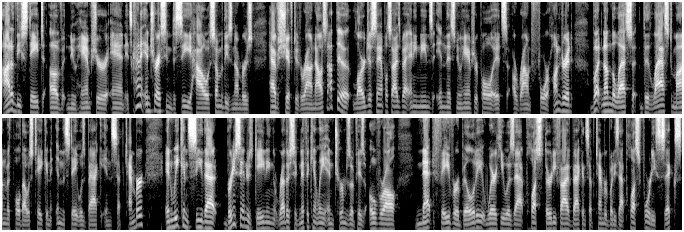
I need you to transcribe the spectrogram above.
out of the state of New Hampshire. And it's kind of interesting to see how some of these numbers have shifted around. Now, it's not the largest sample size by any means in this New Hampshire poll, it's around 400. But nonetheless, the last Monmouth poll that was taken in the state was back in September. And we can see that Bernie Sanders gaining rather significantly in terms of his overall net favorability, where he was at plus 35 back in September, but he's at plus 46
